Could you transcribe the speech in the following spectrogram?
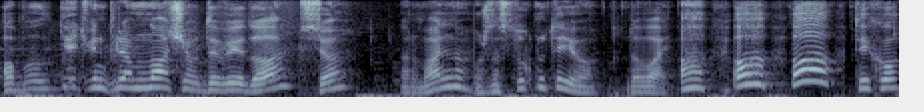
Обалдеть, він прям начав диви, да? Все? Нормально? Можна стукнути його? Давай. А, а, а! Тихо.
